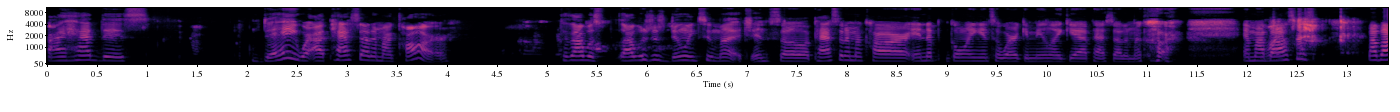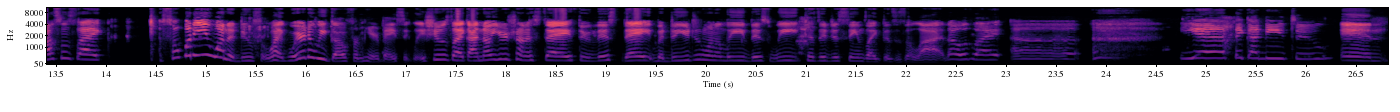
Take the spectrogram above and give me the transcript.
I had this day where I passed out in my car. Because I was I was just doing too much, and so I passed out in my car. End up going into work and being like, "Yeah, I passed out in my car," and my what? boss was my boss was like, "So what do you want to do for like where do we go from here?" Basically, she was like, "I know you're trying to stay through this date, but do you just want to leave this week because it just seems like this is a lot?" And I was like, "Uh." Yeah, I think I need to. And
